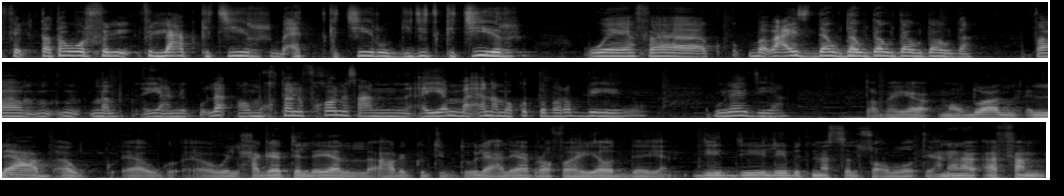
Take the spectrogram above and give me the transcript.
في التطور في في اللعب كتير بقت كتير والجديد كتير فببقى عايز ده وده وده وده وده وده. ف يعني لا هو مختلف خالص عن أيام ما أنا ما كنت بربي ولادي يعني. طب هي موضوع اللعب أو أو أو الحاجات اللي هي حضرتك كنت بتقولي عليها الرفاهيات دي يعني دي دي ليه بتمثل صعوبات؟ يعني أنا أفهم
